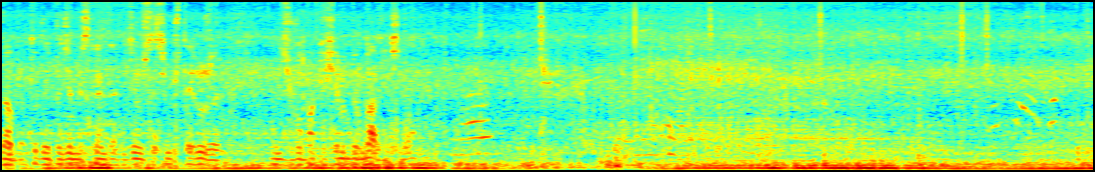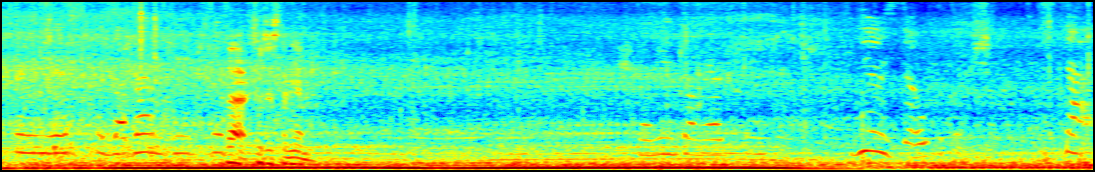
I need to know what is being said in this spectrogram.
Dobra, tutaj będziemy skręcać, widzimy, że jesteśmy przy tej rurze. Tam gdzie chłopaki się lubią bawić, nie? Tak, tu zostaniemy. Pamiętam jak jeżdżał. Tak.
